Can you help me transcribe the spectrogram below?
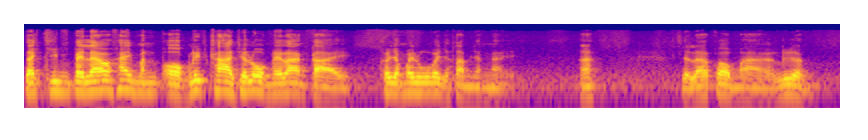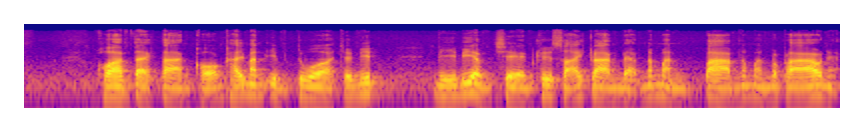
แต่กินไปแล้วให้มันออกฤทธิ์ฆ่าเชื้อโรคในร่างกายเขายังไม่รู้ว่าจะทำยังไงนะเสร็จแล้วก็มาเรื่องความแตกต่างของไขมันอิ่มตัวชนิด มีเดียมเชน คือสายกลางแบบน้ำมันปาล์มน้ำมันมะพร้าวเนี่ย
